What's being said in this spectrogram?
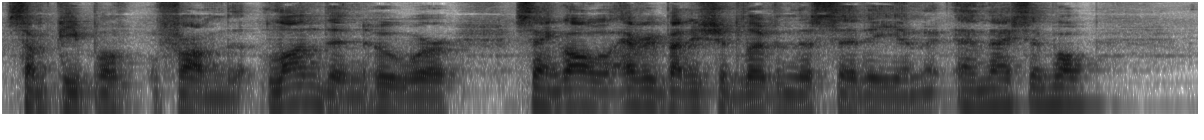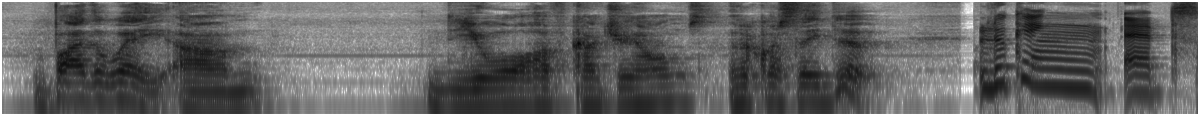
some people from London who were saying, "Oh, everybody should live in the city," and and I said, "Well, by the way, um, you all have country homes?" And of course, they do. Looking at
